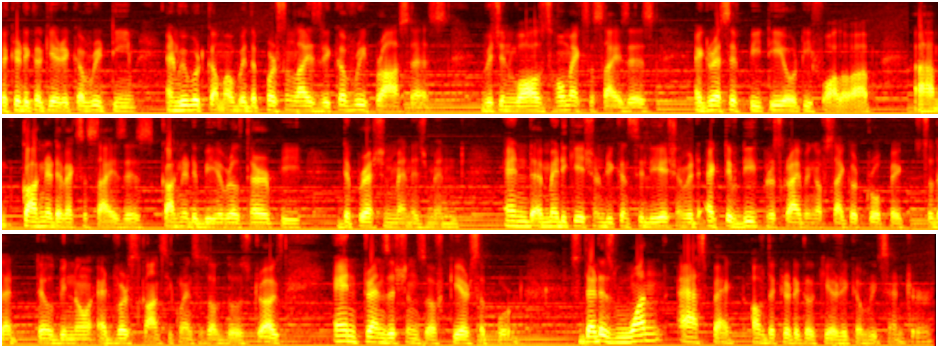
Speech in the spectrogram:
the critical care recovery team, and we would come up with a personalized recovery process which involves home exercises, aggressive PT OT follow up, um, cognitive exercises, cognitive behavioral therapy, depression management, and medication reconciliation with active deprescribing of psychotropic so that there will be no adverse consequences of those drugs, and transitions of care support. So, that is one aspect of the Critical Care Recovery Center.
